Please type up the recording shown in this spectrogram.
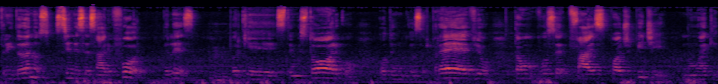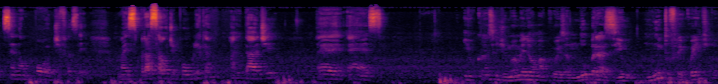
30 anos, se necessário for, beleza? Uhum. Porque se tem um histórico ou tem um câncer prévio, Então você faz, pode pedir, não é que você não pode fazer. Mas para a saúde pública, a idade é, é essa. E o câncer de mama ele é uma coisa no Brasil muito frequente, doutor?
